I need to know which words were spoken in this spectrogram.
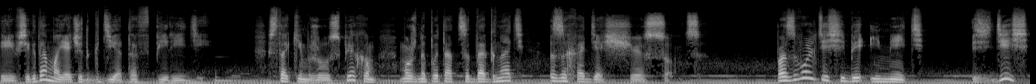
и всегда маячит где-то впереди. С таким же успехом можно пытаться догнать заходящее солнце. Позвольте себе иметь здесь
